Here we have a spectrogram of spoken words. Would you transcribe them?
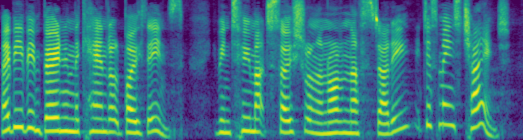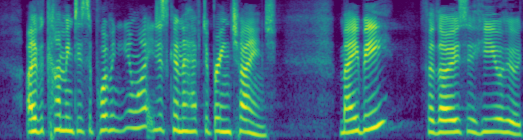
Maybe you've been burning the candle at both ends. You've been too much social and not enough study. It just means change. Overcoming disappointment, you know what? You're just going to have to bring change. Maybe for those who here who are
